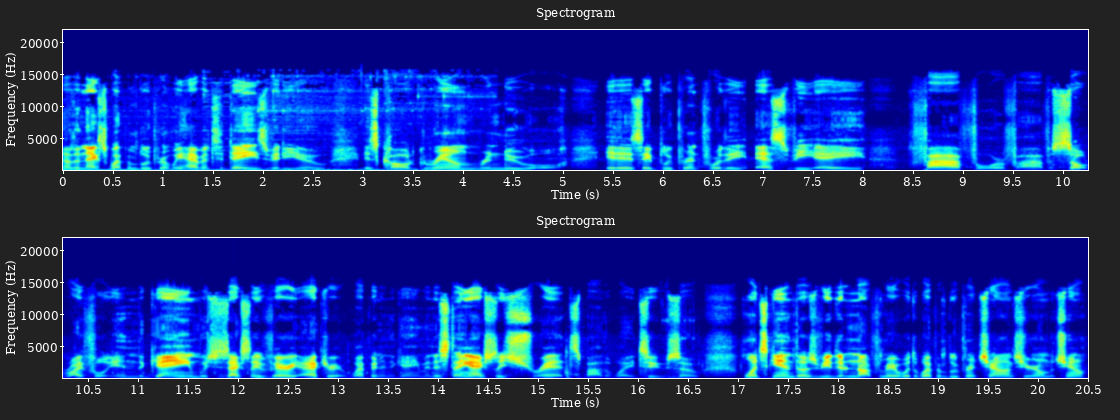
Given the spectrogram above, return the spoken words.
Now the next weapon blueprint we have in today's video is called Grim Renewal. It is a blueprint for the SVA 545 assault rifle in the game, which is actually a very accurate weapon in the game. And this thing actually shreds, by the way, too. So, once again, those of you that are not familiar with the Weapon Blueprint Challenge here on the channel,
